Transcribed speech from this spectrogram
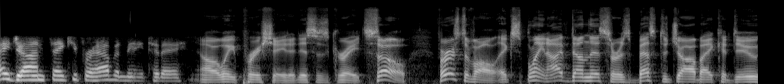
Hey, John. Thank you for having me today. Oh, we appreciate it. This is great. So, first of all, explain. I've done this, or as best a job I could do,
